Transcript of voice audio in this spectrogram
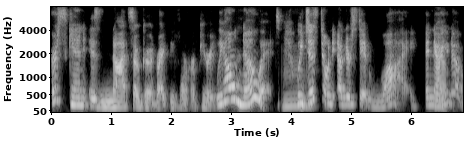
Her skin is not so good right before her period. We all know it. Mm. We just don't understand why. And now yeah. you know.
